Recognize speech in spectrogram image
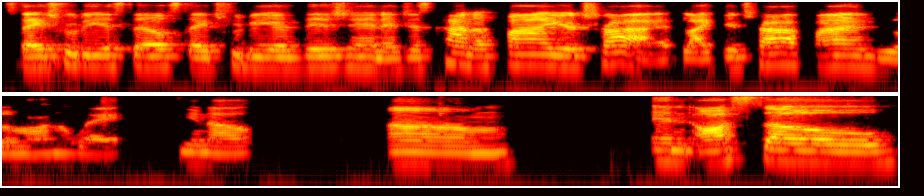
stay true to yourself, stay true to your vision, and just kind of find your tribe. Like your tribe finds you along the way, you know. Um, and also,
